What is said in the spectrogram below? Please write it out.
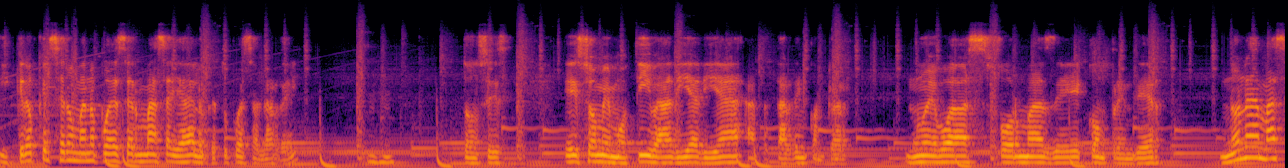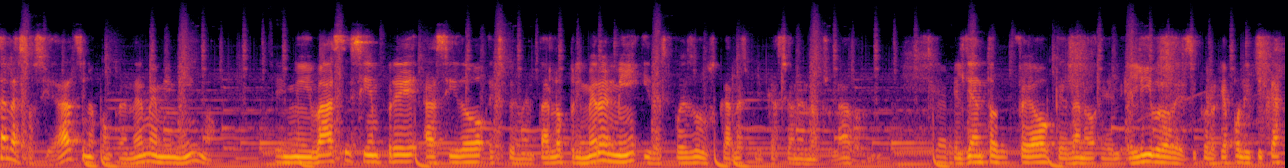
Y creo que el ser humano puede ser más allá de lo que tú puedes hablar de él. Entonces, eso me motiva día a día a tratar de encontrar nuevas formas de comprender, no nada más a la sociedad, sino comprenderme a mí mismo. Mi base siempre ha sido experimentarlo primero en mí y después buscar la explicación en otro lado. El llanto feo, que es el, libro de psicología política,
